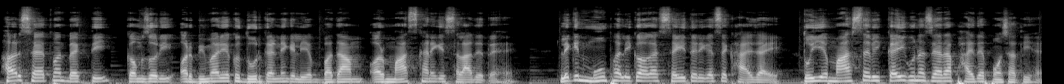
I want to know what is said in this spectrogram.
हर सेहतमंद व्यक्ति कमज़ोरी और बीमारियों को दूर करने के लिए बादाम और मांस खाने की सलाह देते हैं। लेकिन मूंगफली को अगर सही तरीके से खाया जाए तो ये मांस से भी कई गुना ज़्यादा फ़ायदे पहुंचाती है।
